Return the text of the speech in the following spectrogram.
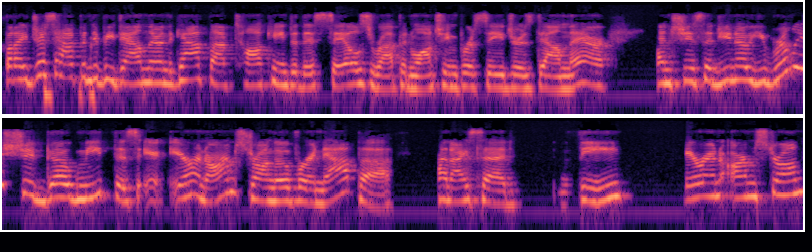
But I just happened to be down there in the cath lab talking to this sales rep and watching procedures down there. And she said, "You know, you really should go meet this Ehrin Armstrong over in Napa." And I said, "The Ehrin Armstrong."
